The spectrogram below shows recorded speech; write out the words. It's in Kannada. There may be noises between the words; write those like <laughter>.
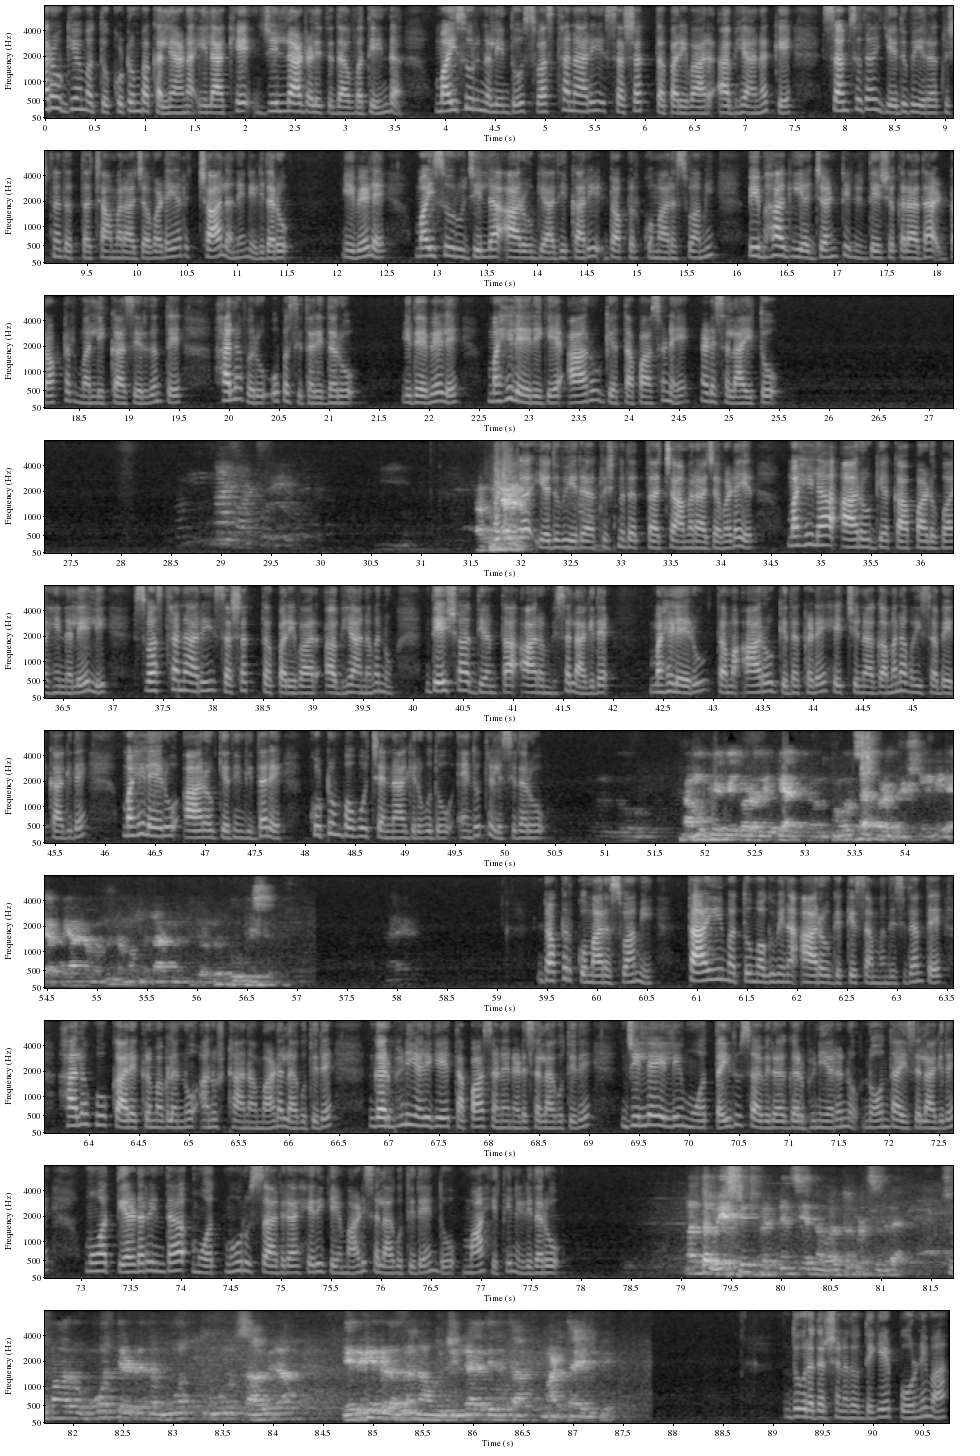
ಆರೋಗ್ಯ ಮತ್ತು ಕುಟುಂಬ ಕಲ್ಯಾಣ ಇಲಾಖೆ ಜಿಲ್ಲಾಡಳಿತದ ವತಿಯಿಂದ ಮೈಸೂರಿನಲ್ಲಿಂದು ಸ್ವಸ್ಥನಾರಿ ಸಶಕ್ತ ಪರಿವಾರ ಅಭಿಯಾನಕ್ಕೆ ಸಂಸದ ಯದುವೀರ ಕೃಷ್ಣದತ್ತ ಚಾಮರಾಜ ಒಡೆಯರ್ ಚಾಲನೆ ನೀಡಿದರು. ಈ ವೇಳೆ ಮೈಸೂರು ಜಿಲ್ಲಾ ಆರೋಗ್ಯಾಧಿಕಾರಿ ಡಾ ಕುಮಾರಸ್ವಾಮಿ, ವಿಭಾಗೀಯ ಜಂಟಿ ನಿರ್ದೇಶಕರಾದ ಡಾ ಮಲ್ಲಿಕಾ ಸೇರಿದಂತೆ ಹಲವರು ಉಪಸ್ಥಿತರಿದ್ದರು. ಇದೇ ವೇಳೆ ಮಹಿಳೆಯರಿಗೆ ಆರೋಗ್ಯ ತಪಾಸಣೆ ನಡೆಸಲಾಯಿತು. <laughs> ಯದುವೀರ ಕೃಷ್ಣದತ್ತ ಚಾಮರಾಜ ಒಡೆಯರ್ ಮಹಿಳಾ ಆರೋಗ್ಯ ಕಾಪಾಡುವ ಹಿನ್ನೆಲೆಯಲ್ಲಿ ಸ್ವಸ್ಥ ನಾರಿ ಸಶಕ್ತ ಪರಿವಾರ್ ಅಭಿಯಾನವನ್ನು ದೇಶಾದ್ಯಂತ ಆರಂಭಿಸಲಾಗಿದೆ. ಮಹಿಳೆಯರು ತಮ್ಮ ಆರೋಗ್ಯದ ಕಡೆ ಹೆಚ್ಚಿನ ಗಮನ ವಹಿಸಬೇಕಾಗಿದೆ. ಮಹಿಳೆಯರು ಆರೋಗ್ಯದಿಂದಿದ್ದರೆ ಕುಟುಂಬವು ಚೆನ್ನಾಗಿರುವುದು ಎಂದು ತಿಳಿಸಿದರು. ಒಂದು ಪ್ರಾಮುಖ್ಯತೆ ಕೊಡೋದಕ್ಕೆ ಅದಕ್ಕೆ ಒಂದು ಪ್ರೋತ್ಸಾಹ ಕೊಡೋ ದೃಷ್ಟಿಯಲ್ಲಿ ಈ ಅಭಿಯಾನವನ್ನು ನಮ್ಮ ಪ್ರಧಾನಮಂತ್ರಿಗಳು ರೂಪಿಸಿದರು. ಡಾಕ್ಟರ್ ಕುಮಾರಸ್ವಾಮಿ ತಾಯಿ ಮತ್ತು ಮಗುವಿನ ಆರೋಗ್ಯಕ್ಕೆ ಸಂಬಂಧಿಸಿದಂತೆ ಹಲವು ಕಾರ್ಯಕ್ರಮಗಳನ್ನು ಅನುಷ್ಠಾನ ಮಾಡಲಾಗುತ್ತಿದೆ. ಗರ್ಭಿಣಿಯರಿಗೆ ತಪಾಸಣೆ ನಡೆಸಲಾಗುತ್ತಿದೆ. ಜಿಲ್ಲೆಯಲ್ಲಿ ಮೂವತ್ತೈದು ಸಾವಿರ ಗರ್ಭಿಣಿಯರನ್ನು ನೋಂದಾಯಿಸಲಾಗಿದೆ. ಮೂವತ್ತೆರಡರಿಂದ ಮೂವತ್ಮೂರು ಸಾವಿರ ಹೆರಿಗೆ ಮಾಡಿಸಲಾಗುತ್ತಿದೆ ಎಂದು ಮಾಹಿತಿ ನೀಡಿದರು. ಸುಮಾರು ಮೂವತ್ತೆರಡರಿಂದ ಮೂವತ್ತ್ ಮೂರು ಹೆರಿಗೆಗಳನ್ನು ನಾವು ಜಿಲ್ಲಾದ್ಯಂತ ಮಾಡ್ತಾ ಇದ್ದೀವಿ. ದೂರದರ್ಶನದೊಂದಿಗೆ ಪೂರ್ಣಿಮಾ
